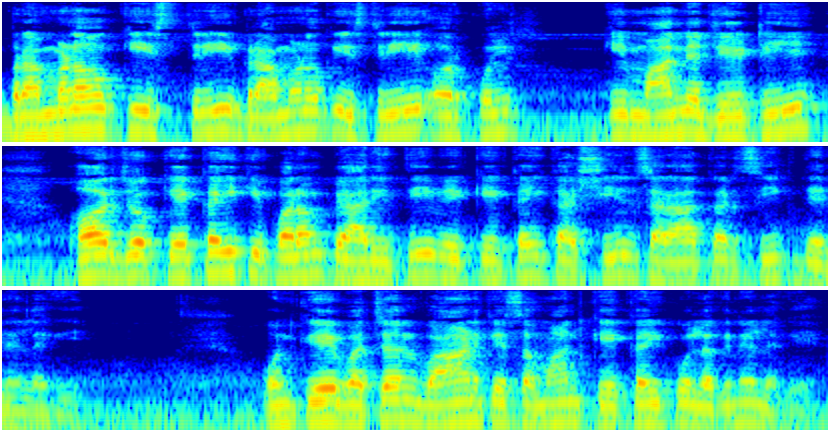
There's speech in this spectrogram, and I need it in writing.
ब्राह्मणों की स्त्री, ब्राह्मणों की स्त्री और कुल की मान्य जेठी और जो केकई की परम प्यारी थी, वे केकई का शील सराकर सीख देने लगी। उनके वचन वाण के समान केकई को लगने लगे।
